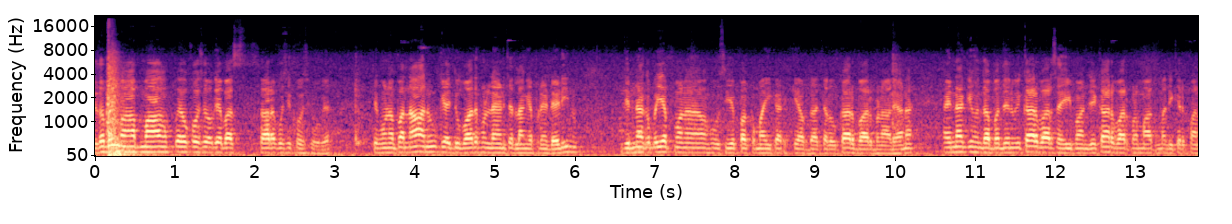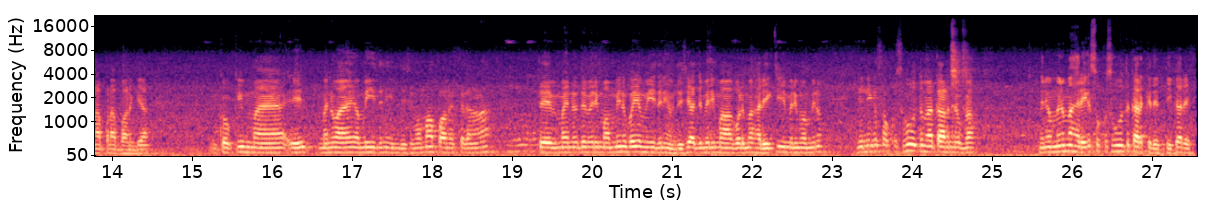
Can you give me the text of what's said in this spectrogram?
ਜਦੋਂ ਬਈ ਮਾਂ ਮਾਂ ਪਿਓ ਖੁਸ਼ ਹੋ ਗਿਆ ਬਸ। ਸਾਰਾ ਕੁਝ ਹੀ ਖੁਸ਼ ਹੋ ਗਿਆ। ਤੇ ਹੁਣ ਆਪਾਂ ਨਾ ਨੂੰ ਕਿ ਅੱਜ ਤੋਂ ਬਾਅਦ ਹੁਣ ਲੈਣ ਚੱਲਾਂਗੇ ਆਪਣੇ ਡੈਡੀ ਨੂੰ। ਜਿੰਨਾ ਕੁ ਬਈ ਆਪਾਂ ਨਾਲ ਹੋ ਸੀ, ਆਪਾਂ ਕਮਾਈ ਕਰਕੇ ਆਪਦਾ ਚਲੋ ਘਰ-ਬਾਰ ਬਣਾ ਲਿਆ ਨਾ। ਇੰਨਾ ਕੀ ਹੁੰਦਾ ਬੰਦੇ ਨੂੰ ਵੀ ਘਰ-ਬਾਰ ਸਹੀ ਬਣ ਜੇ, ਘਰ-ਬਾਰ ਪਰਮਾਤਮਾ ਦੀ ਕਿਰਪਾ ਨਾਲ ਆਪਣਾ ਬਣ ਗਿਆ। ਕਿਉਂਕਿ ਮੈਂ ਇਹ, ਮੈਨੂੰ ਐ ਉਮੀਦ ਨਹੀਂ ਹੁੰਦੀ ਸੀ। ਮੰਮਾ, ਆਪਾਂ ਨੂੰ ਇੱਕ ਦਿਨ ਨਾ ਤੇ ਮੈਨੂੰ ਤੇ ਮੇਰੀ ਮੰਮੀ ਨੂੰ ਬਈ ਉਮੀਦ ਨਹੀਂ ਹੁੰਦੀ ਸੀ। ਅੱਜ ਮੇਰੀ ਮਾਂ ਕੋਲ ਮੈਂ ਹਰੇਕ ਚੀਜ਼ ਮੇਰੀ ਮੰਮੀ ਨੂੰ ਜਿੰਨੀ ਕੁ ਸੁੱਖ ਸਹੂਲਤ ਮੈਂ ਕਰਨ ਜੋਗਾ, ਮੇਰੀ ਮੰਮੀ ਨੂੰ ਮੈਂ ਹਰੇਕ ਸੁੱਖ ਸਹੂਲਤ ਕਰਕੇ ਦਿੱਤੀ ਘਰੇ।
